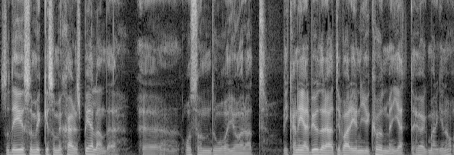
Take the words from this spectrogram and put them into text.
Så det är ju så mycket som är självspelande eh, och som då gör att vi kan erbjuda det här till varje ny kund med en jättehög marginal.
